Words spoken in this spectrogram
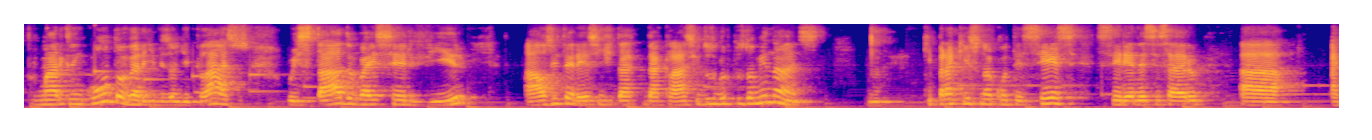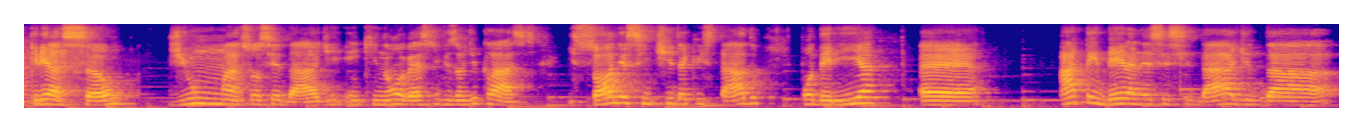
Para Marx, enquanto houver divisão de classes, o Estado vai servir aos interesses da, da classe e dos grupos dominantes. Que para que isso não acontecesse, seria necessário a, a criação de uma sociedade em que não houvesse divisão de classes. E só nesse sentido é que o Estado poderia é, atender a necessidade da,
